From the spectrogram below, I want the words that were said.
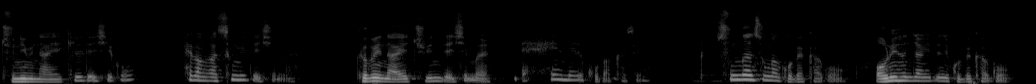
주님이 나의 길 되시고 해방과 승리 되심을 그분이 나의 주인 되심을 매일매일 고백하세요. 순간순간 고백하고 어느 현장이든지 고백하고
